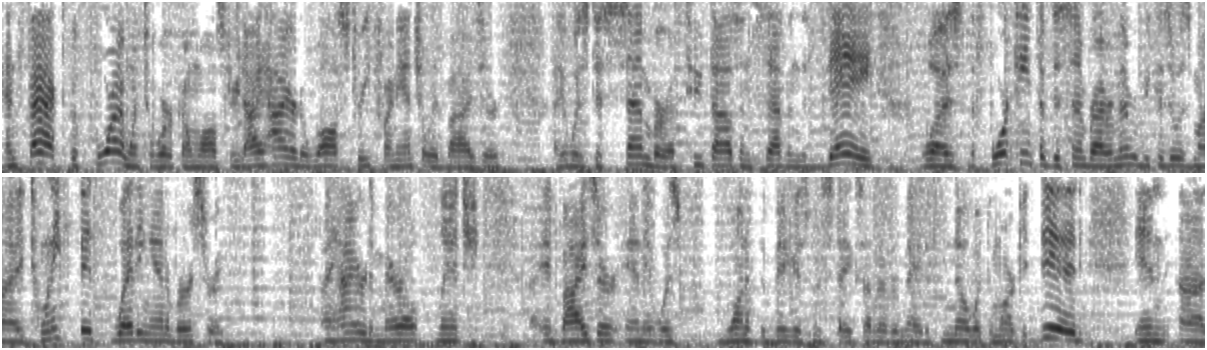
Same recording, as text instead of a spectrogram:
In fact, before I went to work on Wall Street, I hired a Wall Street financial advisor it was December of 2007. The day was the 14th of December. I remember because it was my 25th wedding anniversary. I hired a Merrill Lynch advisor, and it was one of the biggest mistakes I've ever made. If you know what the market did in uh,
